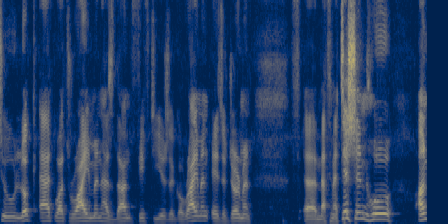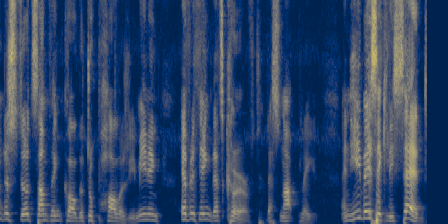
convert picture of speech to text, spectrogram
to look at what Riemann has done 50 years ago. Riemann is a German uh, mathematician who understood something called the topology, meaning everything that's curved, that's not plane. And he basically said,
